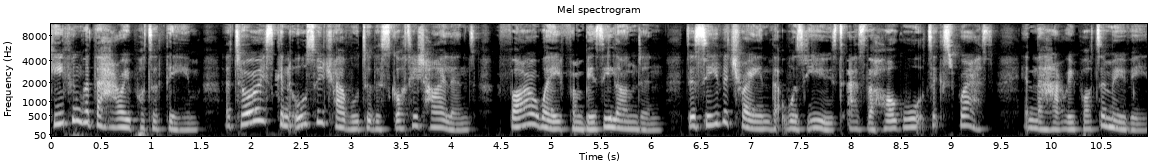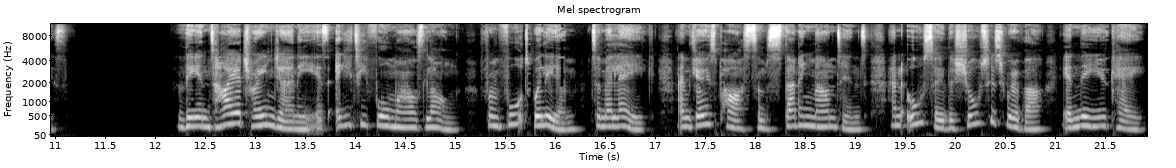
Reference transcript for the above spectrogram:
Keeping with the Harry Potter theme, a tourist can also travel to the Scottish Highlands, far away from busy London, to see the train that was used as the Hogwarts Express in the Harry Potter movies. The entire train journey is 84 miles long, from Fort William to Mallaig, and goes past some stunning mountains and also the shortest river in the UK,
